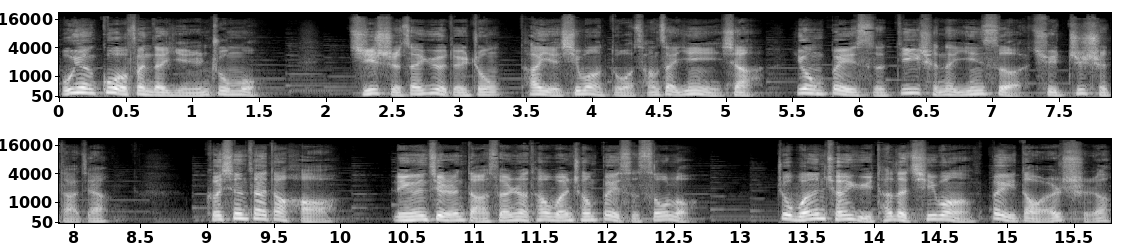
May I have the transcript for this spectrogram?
不愿过分的引人注目，即使在乐队中，他也希望躲藏在阴影下。用贝斯低沉的音色去支持大家，可现在倒好，林恩竟然打算让他完成贝斯 solo，这完全与他的期望背道而驰啊！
